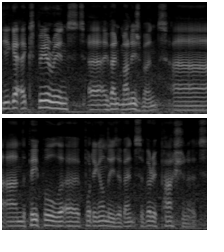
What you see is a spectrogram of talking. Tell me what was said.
You get experienced uh, event management uh, and the people that are putting on these events are very passionate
